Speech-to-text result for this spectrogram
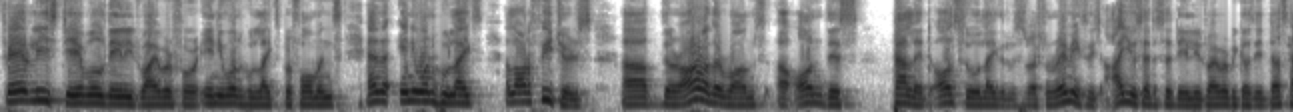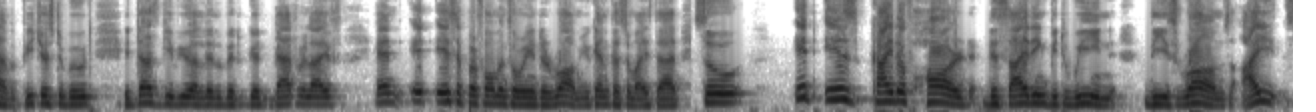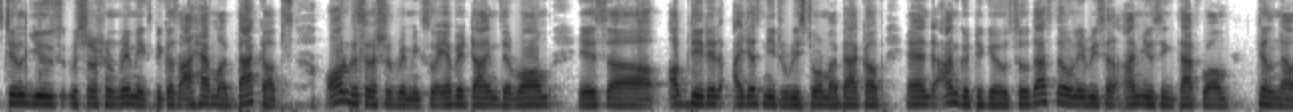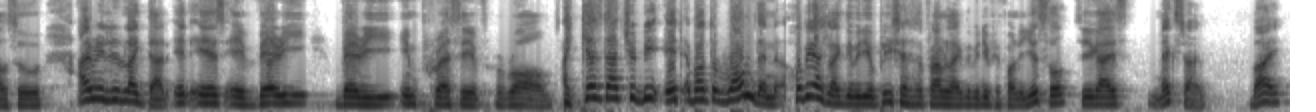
fairly stable daily driver for anyone who likes performance and anyone who likes a lot of features. Uh, there are other ROMs uh, on this palette also like the Resurrection Remix which I use as a daily driver because it does have features to boot. It does give you a little bit good battery life and it is a performance oriented ROM. You can customize that. So it is kind of hard deciding between these ROMs. I still use Resurrection Remix because I have my backups on Resurrection Remix. So every time the ROM is uh, updated, I just need to restore my backup and I'm good to go. So that's the only reason I'm using that ROM till now. So I really like that. It is a very very impressive ROM. I guess that should be it about the ROM then. Hope you guys liked the video. Please share, subscribe, and like the video if you found it useful. See you guys next time. Bye.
